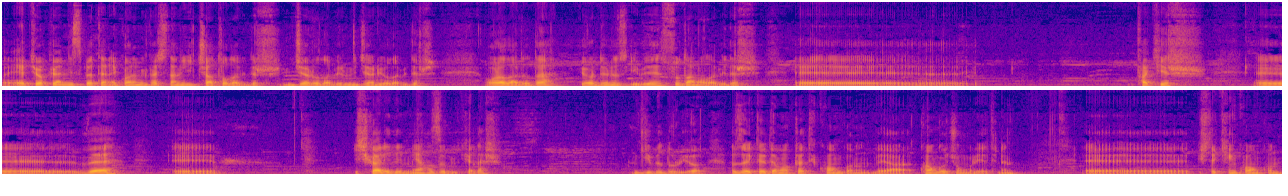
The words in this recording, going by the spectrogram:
Etiyopya nispeten ekonomik açıdan iyi Çat olabilir, Nijer olabilir, Nijerya olabilir. Oralarda da gördüğünüz gibi Sudan olabilir. Ee, fakir e, ve e, işgal edilmeye hazır ülkeler gibi duruyor. Özellikle Demokratik Kongo'nun veya Kongo Cumhuriyeti'nin e, işte King Kong'un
